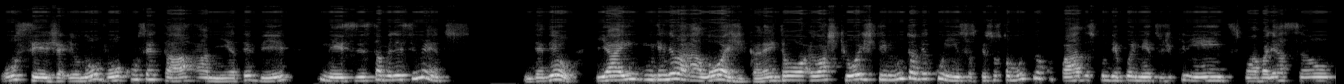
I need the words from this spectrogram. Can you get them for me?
Ou seja, eu não vou consertar a minha TV nesses estabelecimentos. Entendeu? E aí, entendeu a lógica, né? Então, eu acho que hoje tem muito a ver com isso. As pessoas estão muito preocupadas com depoimentos de clientes, com avaliação.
